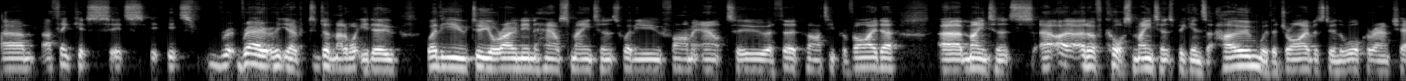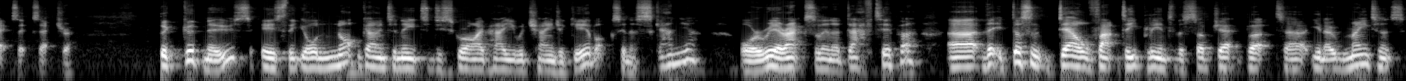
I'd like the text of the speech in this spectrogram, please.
Um, I think it's it's it's rare. You know, it doesn't matter what you do, whether you do your own in-house maintenance, whether you farm it out to a third-party provider. Uh, maintenance, uh, and of course, maintenance begins at home with the drivers doing the walk-around checks, etc. The good news is that you're not going to need to describe how you would change a gearbox in a Scania or a rear axle in a DAF tipper. Uh, that it doesn't delve that deeply into the subject, but uh, you know, maintenance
